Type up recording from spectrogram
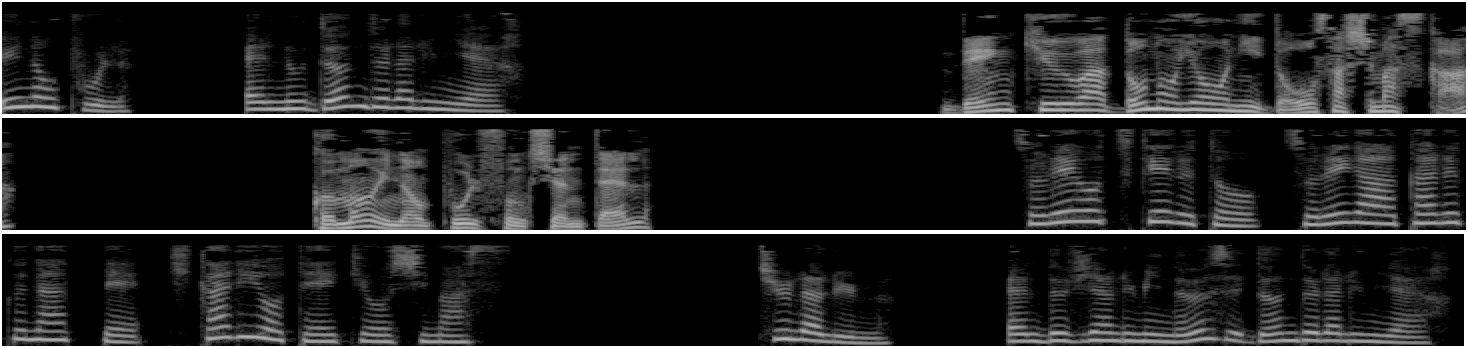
une ampoule. Elle nous donne de la lumière. 電球はどのように動作しますか Comment une ampoule fonctionne-t-elle それをつけると、それが明るくなって光を提供します。Tu l'allumes. Elle devient lumineuse et donne de la lumière.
